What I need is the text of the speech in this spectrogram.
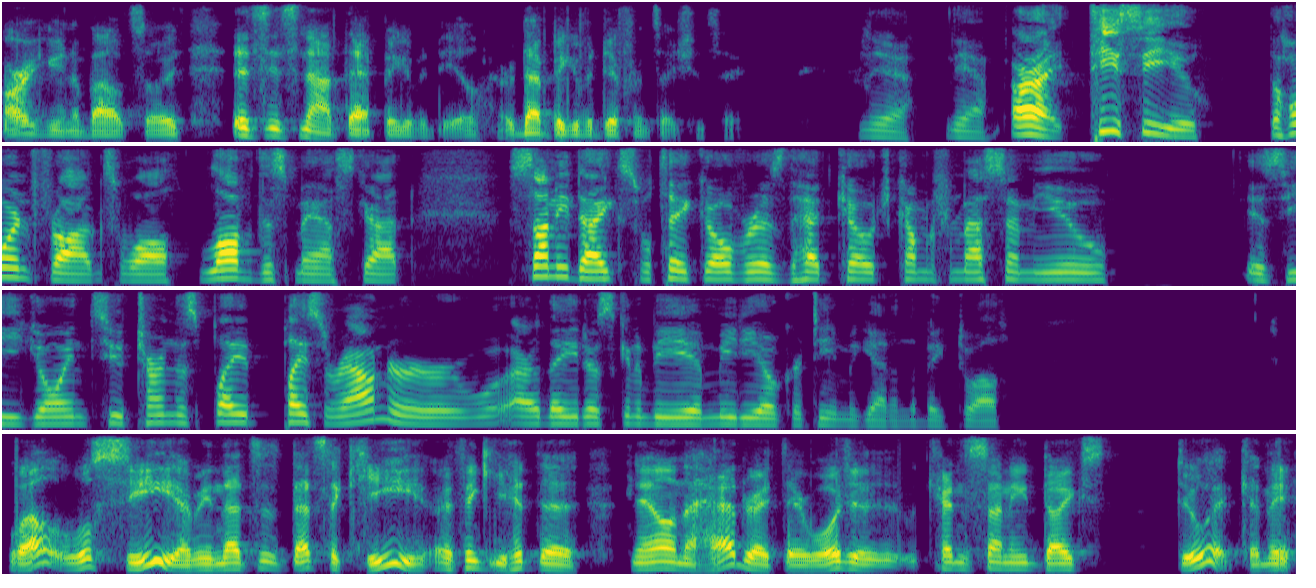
arguing about. So it, it's it's not that big of a deal, or that big of a difference, I should say. Yeah, yeah. All right, TCU, the Horned Frogs. Wahl, love this mascot. Sonny Dykes will take over as the head coach, coming from SMU. Is he going to turn this play, place around, or are they just going to be a mediocre team again in the Big 12? Well, we'll see. I mean, that's that's the key. I think you hit the nail on the head right there. You? Can Sonny Dykes do it? Can they?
